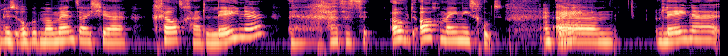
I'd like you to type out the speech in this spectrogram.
Dus op het moment dat je geld gaat lenen, eh, gaat het over het algemeen niet goed. Ehm, lenen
